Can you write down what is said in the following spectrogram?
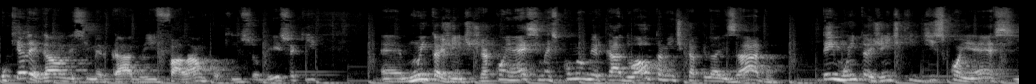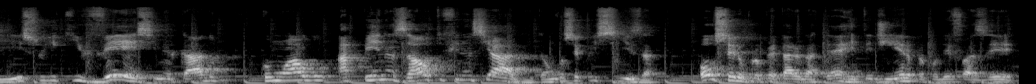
O que é legal nesse mercado e falar um pouquinho sobre isso é que é, muita gente já conhece, mas como é um mercado altamente capilarizado, tem muita gente que desconhece isso e que vê esse mercado como algo apenas autofinanciado. Então você precisa ou ser o proprietário da terra e ter dinheiro para poder fazer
